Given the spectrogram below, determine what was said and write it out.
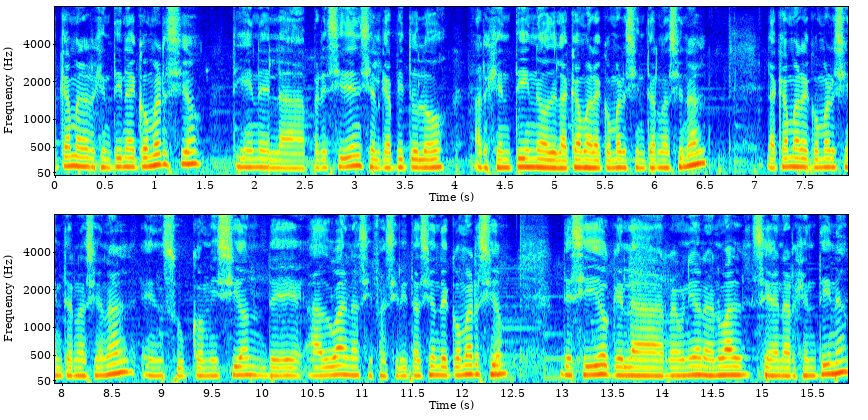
Cámara Argentina de Comercio tiene la presidencia del capítulo argentino de la Cámara de Comercio Internacional. La Cámara de Comercio Internacional, en su comisión de aduanas y facilitación de comercio, decidió que la reunión anual sea en Argentina.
